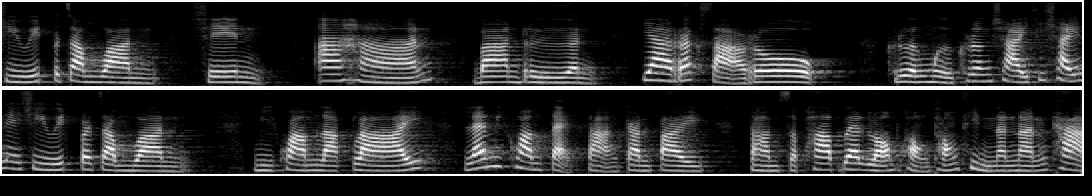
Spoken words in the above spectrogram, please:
ชีวิตประจำวัน เช่น อาหาร บ้านเรือน ยารักษาโรค เครื่องมือเครื่องใช้ที่ใช้ในชีวิตประจำวัน มีความหลากหลาย และมีความแตกต่างกันไป ตามสภาพแวดล้อมของท้องถิ่นนั้นๆ ค่ะ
